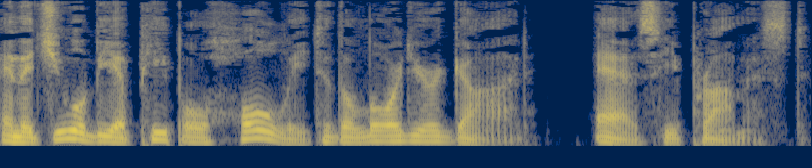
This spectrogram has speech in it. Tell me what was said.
and that you will be a people holy to the lord your god as he promised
